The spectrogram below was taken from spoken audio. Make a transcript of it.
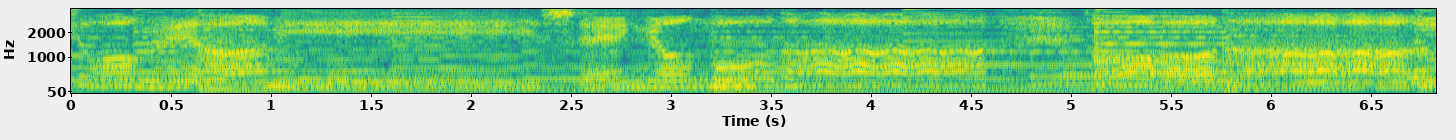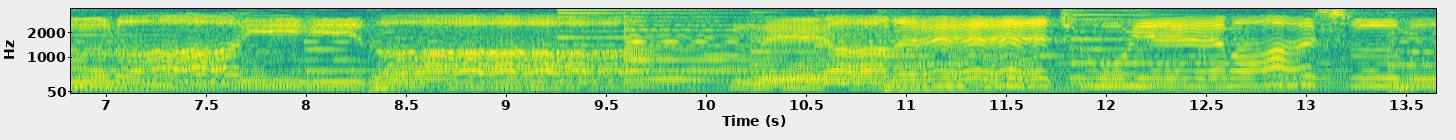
경외함이 생명보다 더 나으나이다. 말씀을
